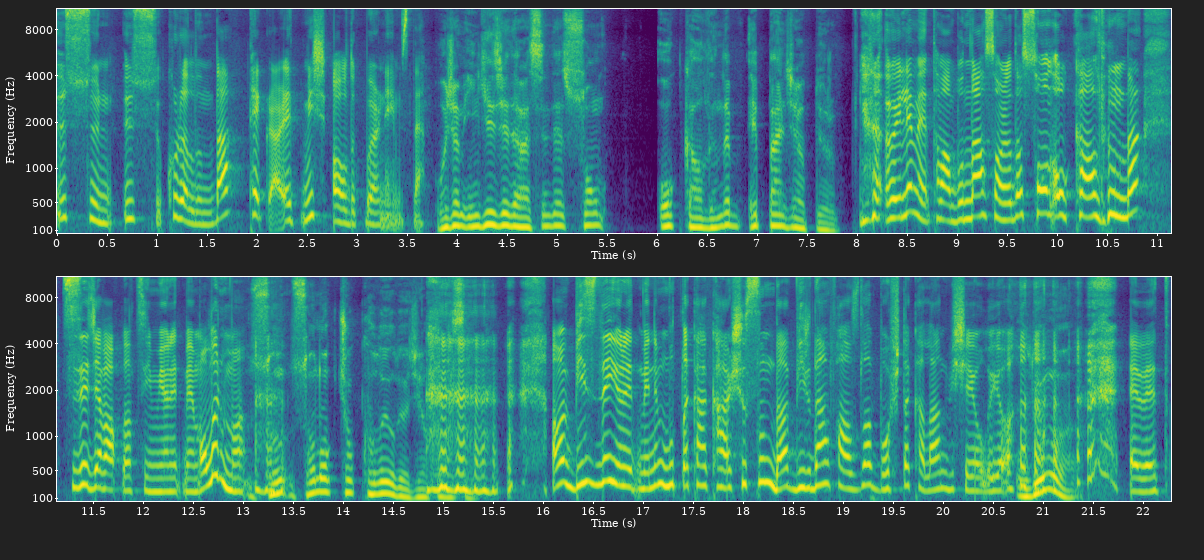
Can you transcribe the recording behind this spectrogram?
Üssün üssü kuralında tekrar etmiş olduk bu örneğimizde. Hocam İngilizce dersinde son ok kaldığında hep ben cevaplıyorum. Öyle mi? Tamam bundan sonra da son ok kaldığında size cevaplatayım yönetmenim olur mu? Son, son ok çok kolay oluyor cevaplaması. Ama bizde yönetmenin mutlaka karşısında birden fazla boşta kalan bir şey oluyor. Oluyor mu? evet.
